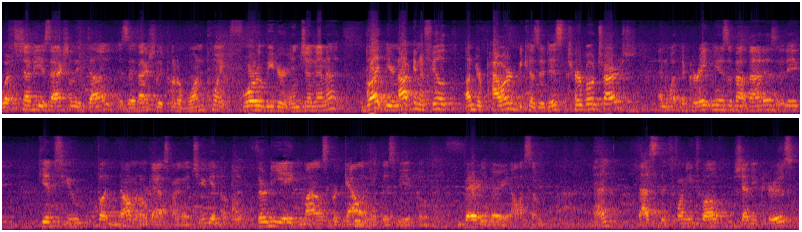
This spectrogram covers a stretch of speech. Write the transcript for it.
what Chevy has actually done is they've actually put a 1.4 liter engine in it, but you're not going to feel underpowered because it is turbocharged, and what the great news about that is that it gives you phenomenal gas mileage. You get up to 38 miles per gallon with this vehicle. Very, very awesome. And that's the 2012 Chevy Cruze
